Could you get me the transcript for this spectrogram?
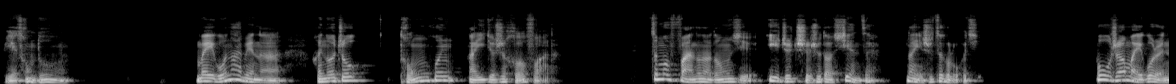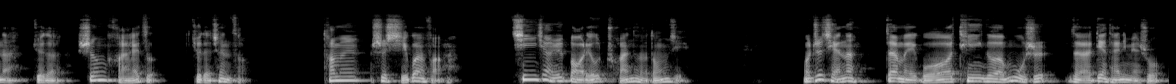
别冲动。美国那边呢，很多州同婚啊依旧是合法的，这么反动的东西一直持续到现在，那也是这个逻辑。不少美国人呢觉得生孩子就得趁早。他们是习惯法嘛，倾向于保留传统的东西。我之前呢，在美国听一个牧师在电台里面说，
